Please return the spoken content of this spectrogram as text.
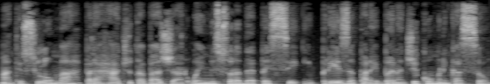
Matheus Silomar para a Rádio Tabajaro, uma emissora da EPC, Empresa Paraibana de Comunicação.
